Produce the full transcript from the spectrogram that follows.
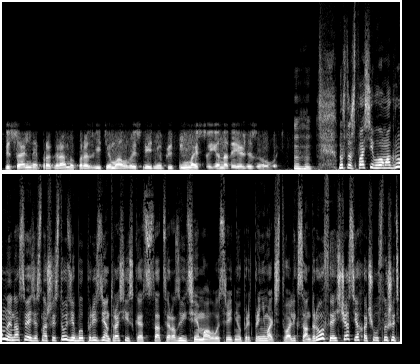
специальная программа по развитию малого и среднего предпринимательства. Ее надо реализовывать. Угу. Ну что ж, спасибо вам огромное. На связи с нашей студией был президент Российской ассоциации развития малого и среднего предпринимательства Александр Иоффи. А сейчас я хочу услышать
